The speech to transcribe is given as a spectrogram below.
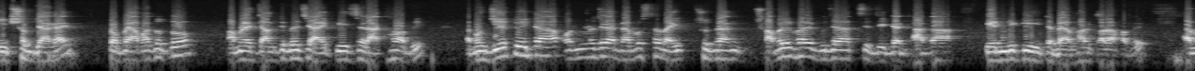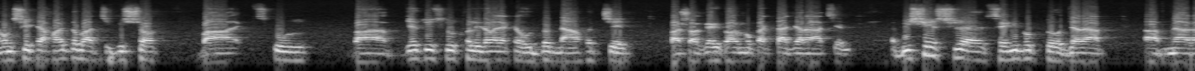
এইসব জায়গায়। তবে আপাতত আমরা জানতে পেরেছি আইপিএইচ এ রাখা হবে। এবং যেহেতু এটা অন্য জায়গায় ব্যবস্থা নাই, সুতরাং স্বাভাবিকভাবে বোঝা যাচ্ছে যে এটা ঢাকা কেন্দ্রিকই এটা ব্যবহার করা হবে। এবং সেটা হয়তো বা চিকিৎসক বা স্কুল বা যেহেতু স্কুল খুলে দেওয়ার একটা উদ্যোগ নেওয়া হচ্ছে বা সরকারি কর্মকর্তা যারা আছেন, বিশেষ শ্রেণীভুক্ত যারা আপনার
